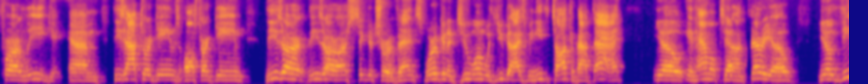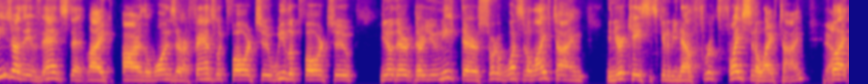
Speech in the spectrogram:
for our league. Um, these outdoor games, All Star Game, these are these are our signature events. We're going to do one with you guys. We need to talk about that. You know, in Hamilton, yep. Ontario. You know, these are the events that like are the ones that our fans look forward to. We look forward to. You know, they're they're unique. They're sort of once in a lifetime. In your case, it's going to be now th- thrice in a lifetime. But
